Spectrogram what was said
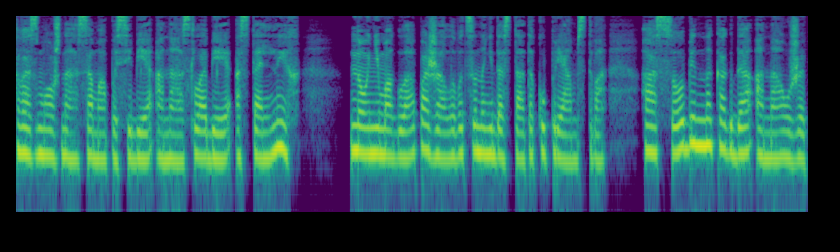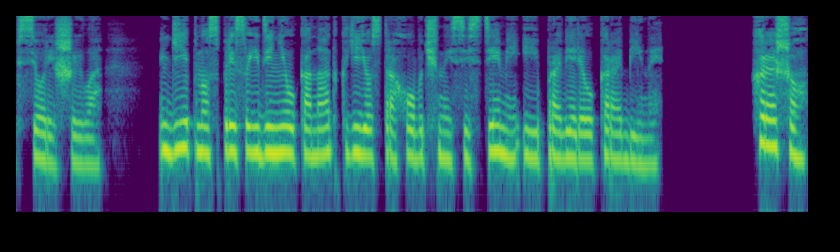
Возможно, сама по себе она слабее остальных, но не могла пожаловаться на недостаток упрямства, особенно когда она уже все решила — Гипнос присоединил канат к ее страховочной системе и проверил карабины. «Хорошо.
